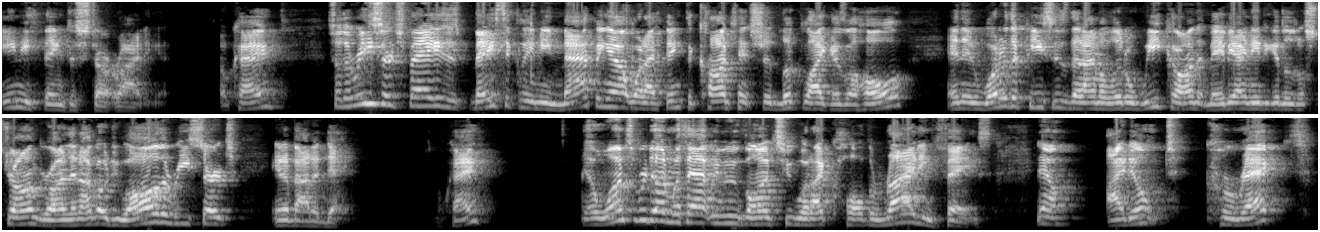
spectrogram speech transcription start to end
anything to start writing it. Okay? So the research phase is basically me mapping out what I think the content should look like as a whole and then what are the pieces that I'm a little weak on that maybe I need to get a little stronger on. Then I'll go do all the research in about a day. Okay? Now, once we're done with that, we move on to what I call the writing phase. Now, I don't correct,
